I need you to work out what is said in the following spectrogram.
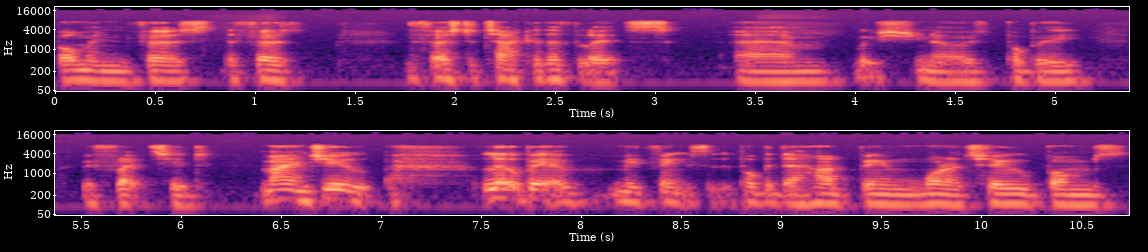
bombing first the first the first attack of the Blitz, um, which you know is probably reflected. Mind you, a little bit of me thinks that probably there had been one or two bombs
